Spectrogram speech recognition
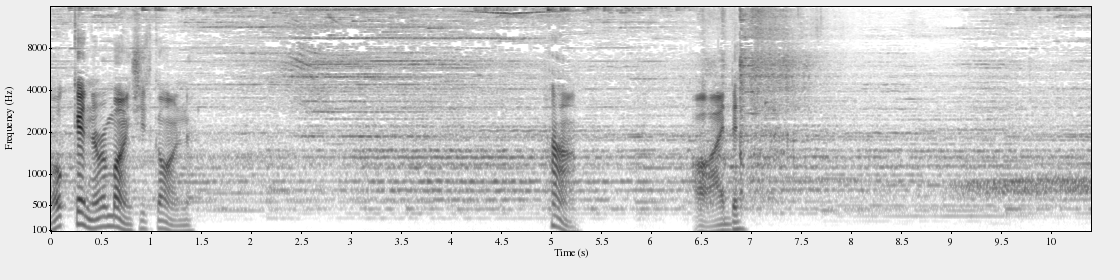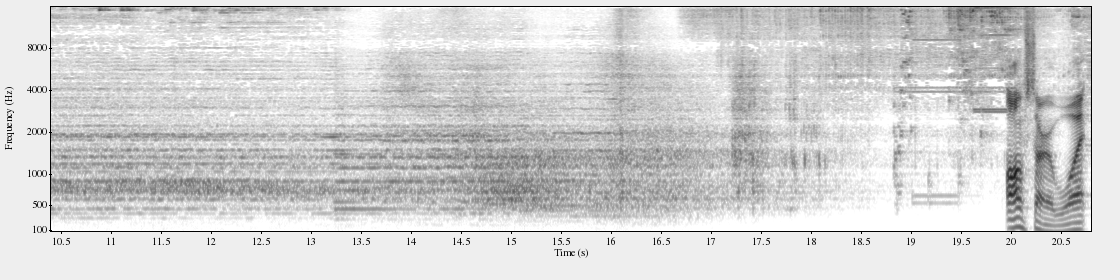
Okay, never mind, she's gone. Huh. Odd. Oh, I'm sorry, what?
